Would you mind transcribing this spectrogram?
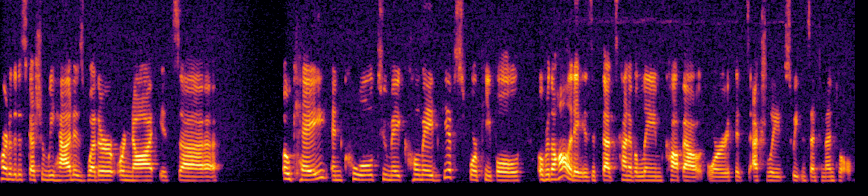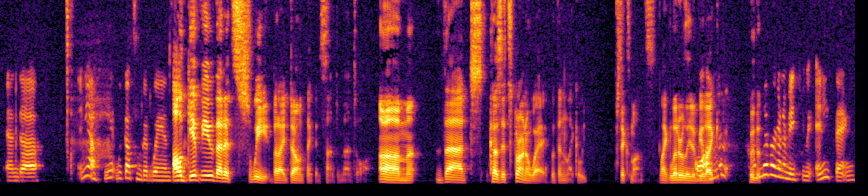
part of the discussion we had is whether or not it's uh, okay and cool to make homemade gifts for people over the holidays. If that's kind of a lame cop out, or if it's actually sweet and sentimental. And uh, and yeah, we, we've got some good weigh-ins. I'll give you that it's sweet, but I don't think it's sentimental. Um, that because it's thrown away within like a week, six months. Like literally to Oh, be I'm like, never- who I'm the never going to make you anything.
